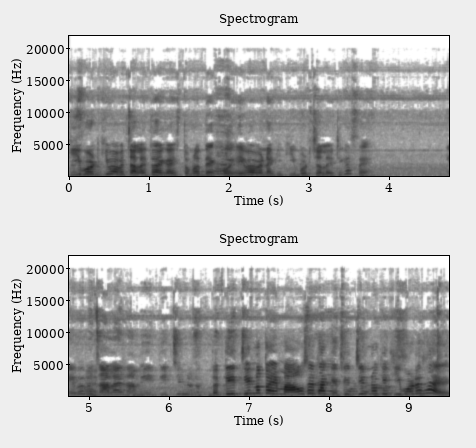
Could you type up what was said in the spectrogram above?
কিবোর্ড কীভাবে চালাইতে হয় গাইস তোমরা দেখো এইভাবে নাকি কিবোর্ড চালায় ঠিক আছে? এভাবে চালায় না আমি তীর চিহ্নটা তো তীর চিহ্ন তো এই মাউসে থাকে তীর চিহ্ন কি কিবোর্ডে থাকে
